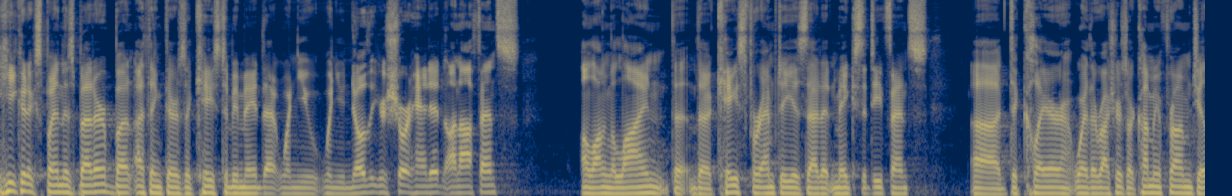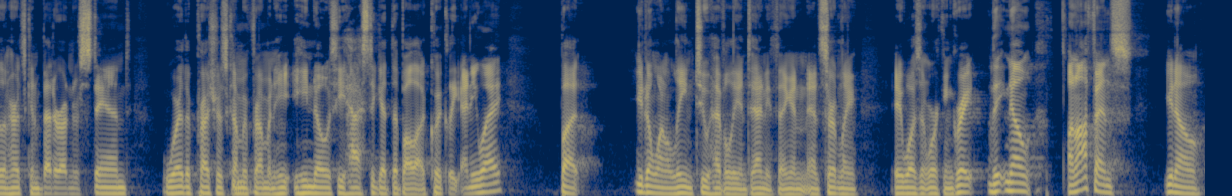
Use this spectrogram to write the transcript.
he could explain this better, but I think there's a case to be made that when you when you know that you're shorthanded on offense along the line, the the case for empty is that it makes the defense uh, declare where the rushers are coming from. Jalen Hurts can better understand where the pressure is coming from, and he he knows he has to get the ball out quickly anyway. But you don't want to lean too heavily into anything, and, and certainly it wasn't working great. The, know, on offense, you know,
